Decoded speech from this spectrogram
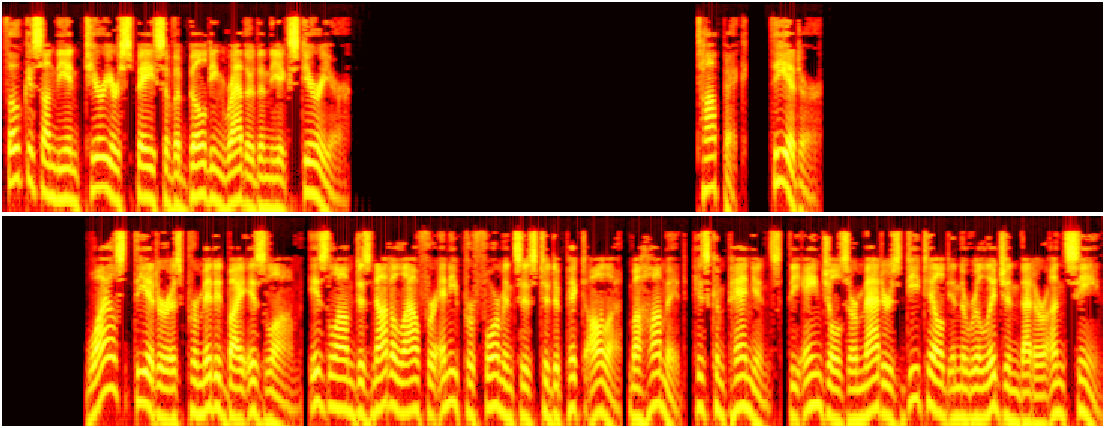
Focus on the interior space of a building rather than the exterior. Theatre Whilst theatre is permitted by Islam, Islam does not allow for any performances to depict Allah, Muhammad, his companions, the angels or matters detailed in the religion that are unseen.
